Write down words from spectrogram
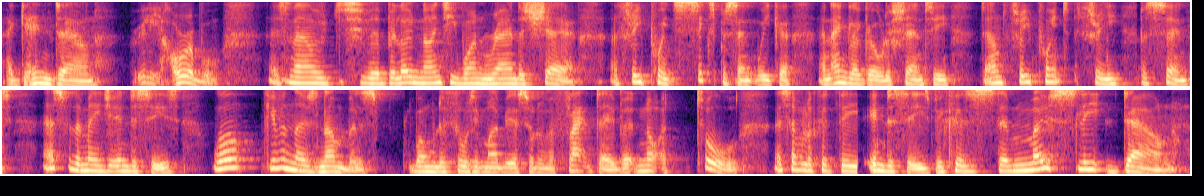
again down. Really horrible. It's now below 91 Rand a share, a 3.6% weaker, and Anglo Gold Ashanti down 3.3%. As for the major indices, well, given those numbers, one would have thought it might be a sort of a flat day, but not at all. Let's have a look at the indices because they're mostly down.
